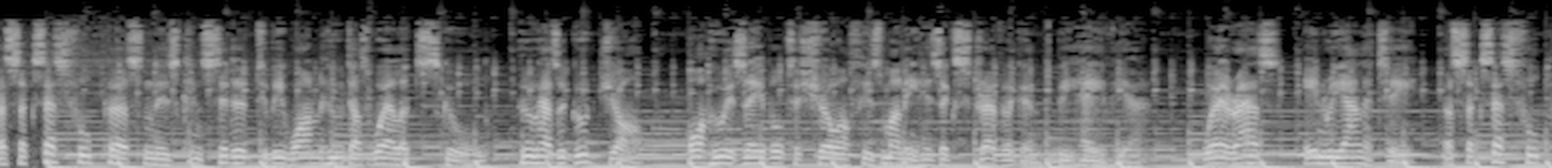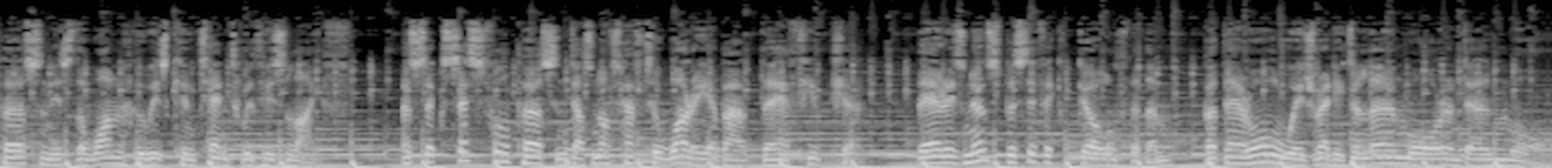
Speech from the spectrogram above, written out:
a successful person is considered to be one who does well at school, who has a good job, or who is able to show off his money his extravagant behavior. Whereas, in reality, a successful person is the one who is content with his life. A successful person does not have to worry about their future. There is no specific goal for them, but they're always ready to learn more and earn more.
